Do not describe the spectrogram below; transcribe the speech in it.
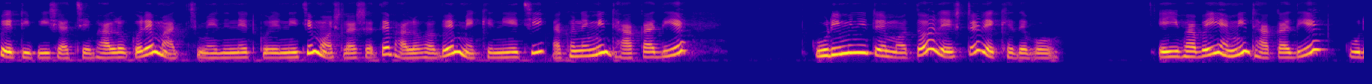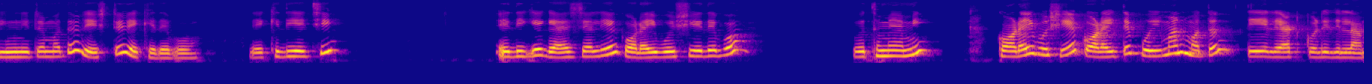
পেটি পিস আছে। ভালো করে মাছ মেরিনেট করে নিয়েছি। মশলার সাথে ভালোভাবে মেখে নিয়েছি। এখন আমি ঢাকা দিয়ে কুড়ি মিনিটের মতো রেস্টে রেখে দেব। এইভাবেই আমি ঢাকা দিয়ে কুড়ি মিনিটের মতো রেস্টে রেখে দেব। রেখে দিয়েছি। এদিকে গ্যাস জ্বালিয়ে কড়াই বসিয়ে দেব। প্রথমে আমি কড়াই বসিয়ে কড়াইতে পরিমাণ মতন তেল অ্যাড করে দিলাম।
